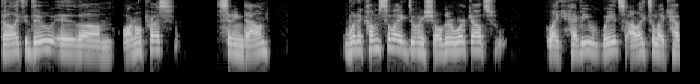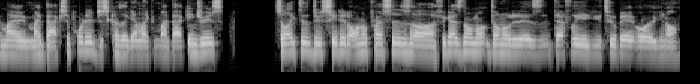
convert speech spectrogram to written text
that I like to do is um, Arnold press, sitting down. When it comes to like doing shoulder workouts, like heavy weights, I like to like have my my back supported just because again like my back injuries. So I like to do seated Arnold presses. Uh, if you guys don't know don't know what it is, definitely YouTube it or you know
